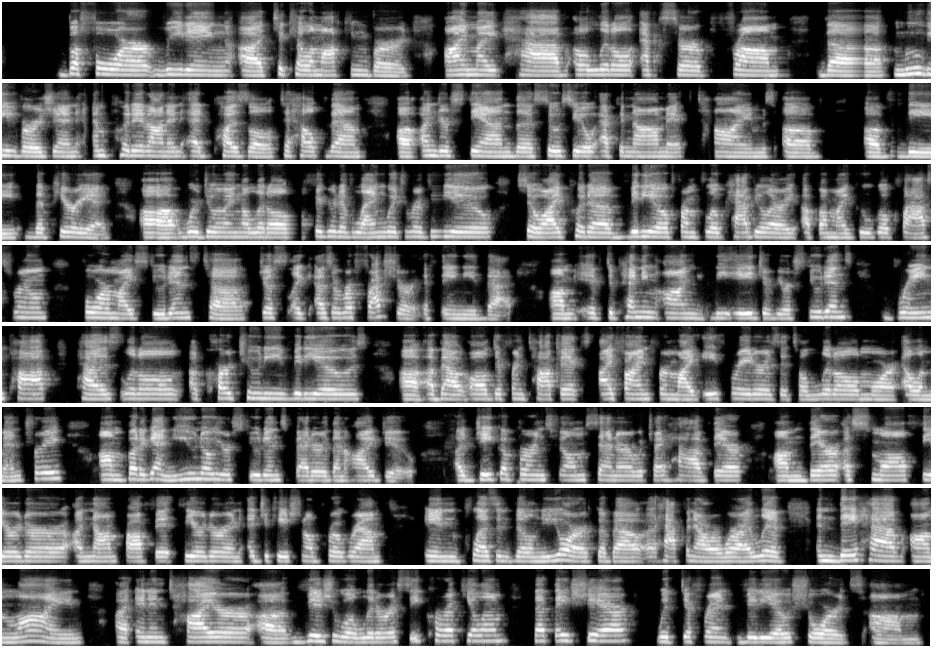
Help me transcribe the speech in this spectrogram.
before reading uh, To Kill a Mockingbird, I might have a little excerpt from the movie version and put it on an ed puzzle to help them uh, understand the socioeconomic times of of the the period. Uh, we're doing a little figurative language review, so I put a video from Flocabulary up on my Google Classroom for my students to just like as a refresher if they need that. Um, if depending on the age of your students, BrainPOP has little uh, cartoony videos uh, about all different topics. I find for my eighth graders, it's a little more elementary. Um, but again, you know your students better than I do. A Jacob Burns Film Center, which I have there, um, they're a small theater, a nonprofit theater and educational program in Pleasantville, New York, about a half an hour where I live. And they have online uh, an entire uh, visual literacy curriculum that they share with different video shorts. Um,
